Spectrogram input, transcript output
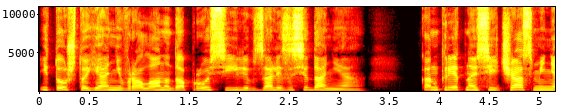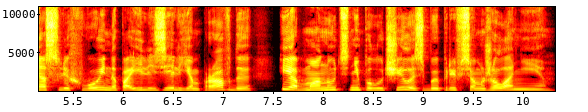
и то, что я не врала на допросе или в зале заседания. Конкретно сейчас меня с лихвой напоили зельем правды, и обмануть не получилось бы при всем желании.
